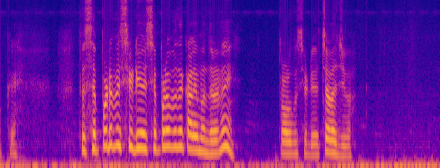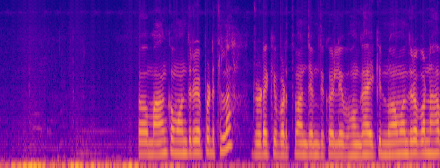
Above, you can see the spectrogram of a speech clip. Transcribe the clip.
ओके तो सेपटे भी सीढ़ी सेपटे बोलते तो काली मंदिर ना तौक सीढ़ी चल जा तो माँ का मंदिर एपटे थी जोटा कि बर्तमान जमी कह भंगा हो नुआ मंदिर बना हे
